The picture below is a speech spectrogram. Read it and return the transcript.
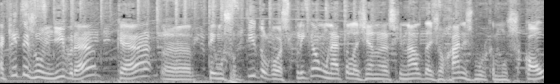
Aquest és un llibre que eh, té un subtítol que ho explica, un atles generacional de Johannesburg a Moscou,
